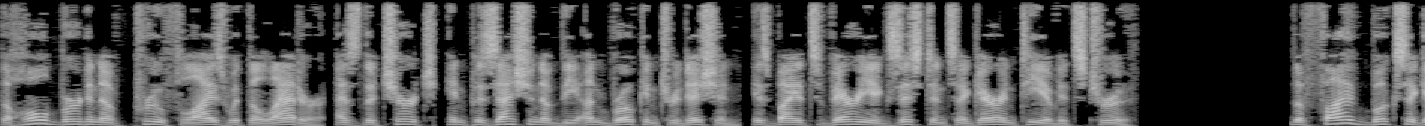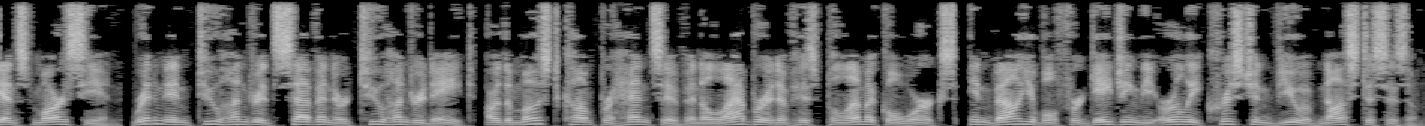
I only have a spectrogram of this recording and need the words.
the whole burden of proof lies with the latter, as the Church, in possession of the unbroken tradition, is by its very existence a guarantee of its truth. The five books against Marcion, written in 207 or 208, are the most comprehensive and elaborate of his polemical works, invaluable for gauging the early Christian view of Gnosticism.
